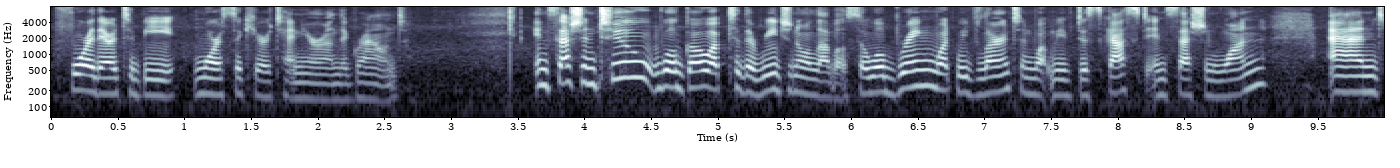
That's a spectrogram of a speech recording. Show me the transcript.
for there to be more secure tenure on the ground. In session two, we'll go up to the regional level. So we'll bring what we've learned and what we've discussed in session one and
